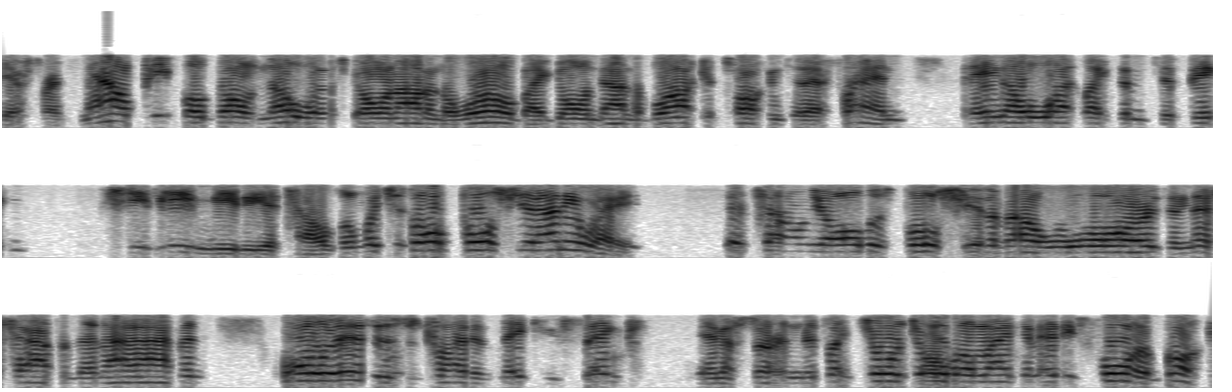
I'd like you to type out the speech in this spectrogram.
difference. Now people don't know what's going on in the world by going down the block and talking to their friend. They know what like the the big TV media tells them, which is all bullshit anyway. They're telling you all this bullshit about wars and this happened and that happened. All it is is to try to make you think in a certain. It's like George Orwell, 1984, the book.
